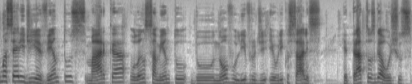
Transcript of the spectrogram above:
Uma série de eventos marca o lançamento do novo livro de Eurico Sales, Retratos Gaúchos,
